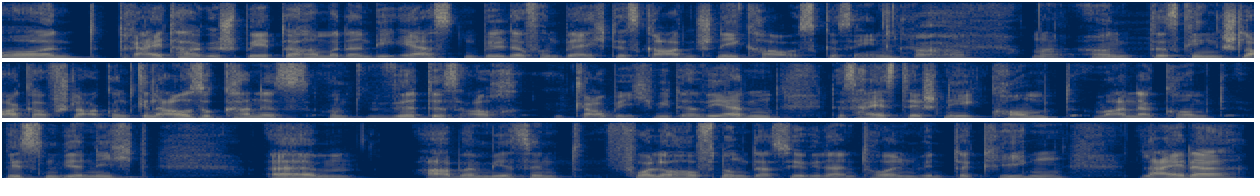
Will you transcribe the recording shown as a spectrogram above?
Und drei Tage später haben wir dann die ersten Bilder von Berchtesgaden Schneechaos gesehen. Aha. Ne? Und das ging Schlag auf Schlag. Und genauso kann es und wird es auch, glaube ich, wieder werden. Das heißt, der Schnee kommt, wann er kommt, wissen wir nicht. Ähm, aber wir sind voller Hoffnung, dass wir wieder einen tollen Winter kriegen. Leider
